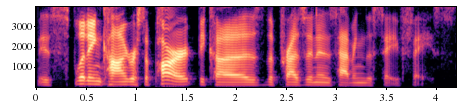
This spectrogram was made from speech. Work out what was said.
is splitting Congress apart because the president is having the save face.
